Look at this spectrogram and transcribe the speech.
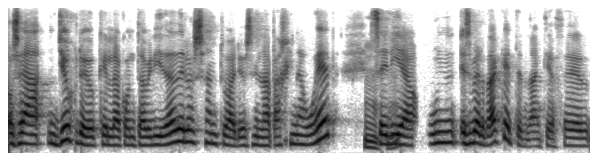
O sea, yo creo que la contabilidad de los santuarios en la página web sería un. Es verdad que tendrán que hacer,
